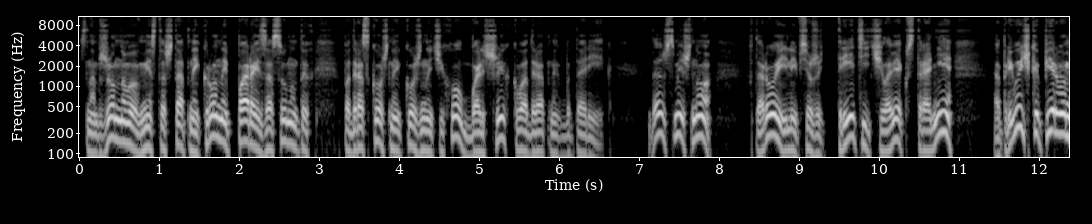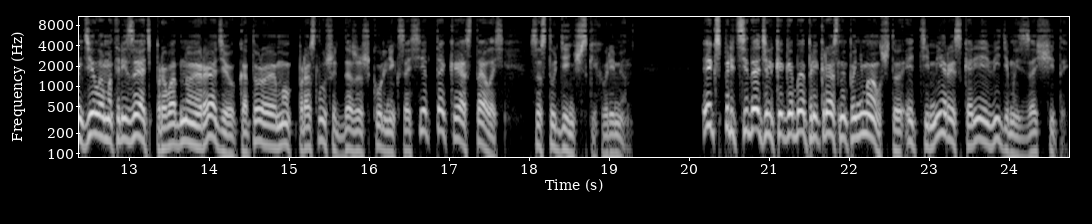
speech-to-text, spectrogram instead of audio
снабженного вместо штатной кроны парой засунутых под роскошный кожаный чехол больших квадратных батареек. Даже смешно. Второй или все же третий человек в стране, а привычка первым делом отрезать проводное радио, которое мог прослушать даже школьник-сосед, так и осталась со студенческих времен. — Экс-председатель КГБ прекрасно понимал, что эти меры скорее видимость защиты.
